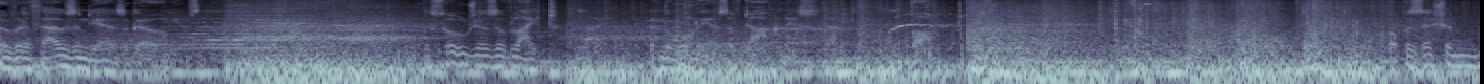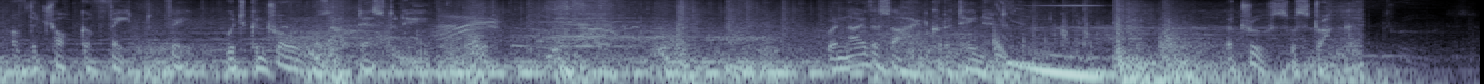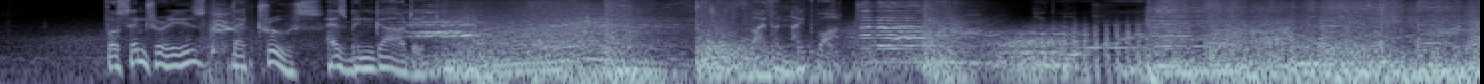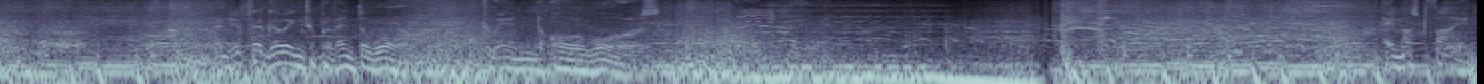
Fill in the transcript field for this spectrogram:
Over a thousand years ago, the soldiers of light and the warriors of darkness fought for possession of the chalk of fate, fate which controls our destiny. When neither side could attain it, a truce was struck. For centuries, that truce has been guarded by the Night Watch. And if they're going to prevent the war, to end all wars, they must find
